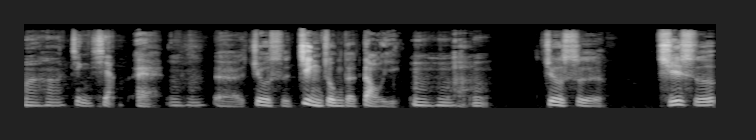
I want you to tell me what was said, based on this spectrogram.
嗯哼，镜像，哎，嗯哼，呃，就是镜中的倒影，嗯哼，啊，就是其实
